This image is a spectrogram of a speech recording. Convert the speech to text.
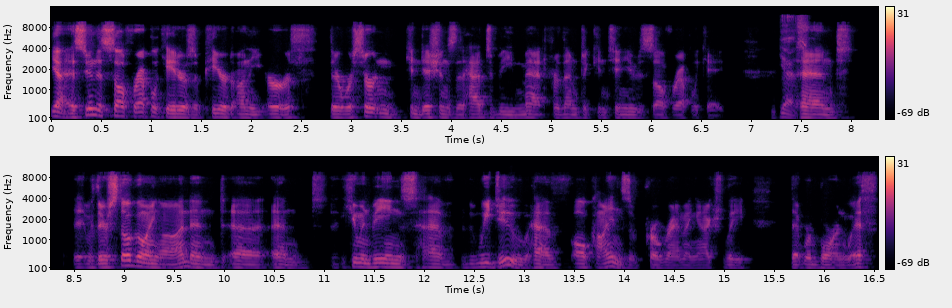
yeah, as soon as self replicators appeared on the earth, there were certain conditions that had to be met for them to continue to self replicate. Yes. And they're still going on and uh, and human beings have we do have all kinds of programming actually that we're born with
